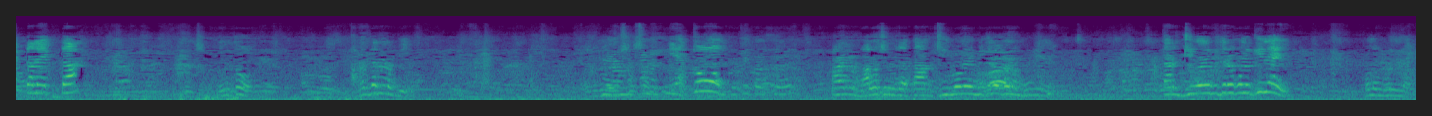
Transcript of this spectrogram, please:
একটা না একটা কিন্তু আমাদের নবী এত ভালো ছিল তার জীবনের ভিতরে কোনো ভুল নেই। তার জীবনের ভিতরে কোনো কি নেই? কোনো ভুল নাই।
